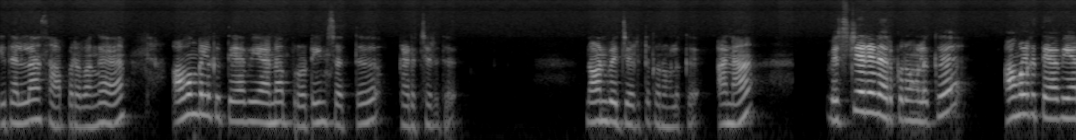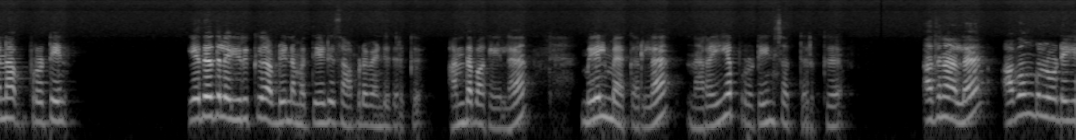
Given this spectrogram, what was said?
இதெல்லாம் சாப்பிட்றவங்க அவங்களுக்கு தேவையான புரோட்டீன் சத்து கிடச்சிருது. நான்வெஜ் எடுத்துக்கிறவங்களுக்கு. ஆனால் வெஜிடேரியன் இருக்கிறவங்களுக்கு அவங்களுக்கு தேவையான புரோட்டீன் எது எதில் இருக்குது அப்படின்னு நம்ம தேடி சாப்பிட வேண்டியது இருக்குது அந்த வகையில் மீல் மேக்கரில் நிறைய புரோட்டீன் சத்து இருக்குது அதனால் அவங்களுடைய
